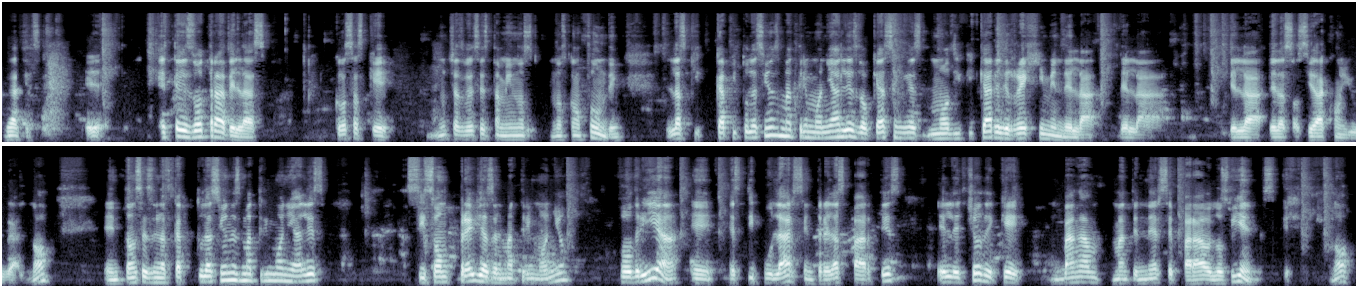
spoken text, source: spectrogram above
Gracias. Eh, esta es otra de las cosas que muchas veces también nos, nos confunden. Las capitulaciones matrimoniales lo que hacen es modificar el régimen de la, de la, de la, de la sociedad conyugal, ¿no? Entonces, en las capitulaciones matrimoniales, si son previas al matrimonio, podría eh, estipularse entre las partes el hecho de que van a mantener separados los bienes, ¿no?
